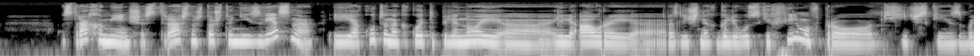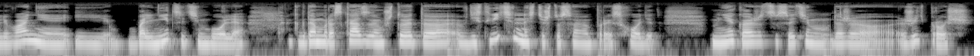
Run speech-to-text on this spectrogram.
страха меньше. Страшно то, что неизвестно, и окутано какой-то пеленой э, или аурой э, различных голливудских фильмов про психические заболевания и больницы тем более. А когда мы рассказываем, что это в действительности, что с вами происходит, мне кажется, с этим даже жить проще.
